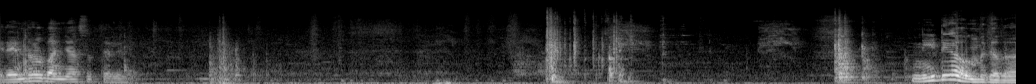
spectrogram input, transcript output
ఇది ఎన్ని రోజులు పని చేస్తుందో తెలియదు నీట్గా ఉంది కదా.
